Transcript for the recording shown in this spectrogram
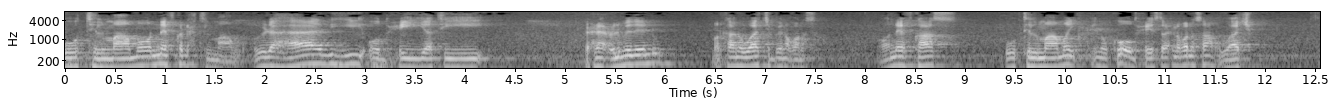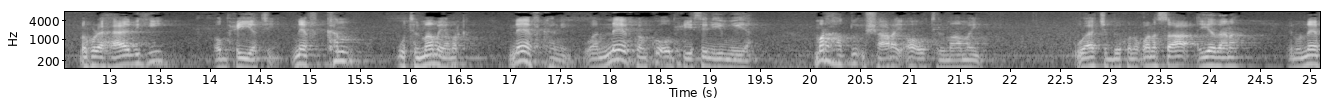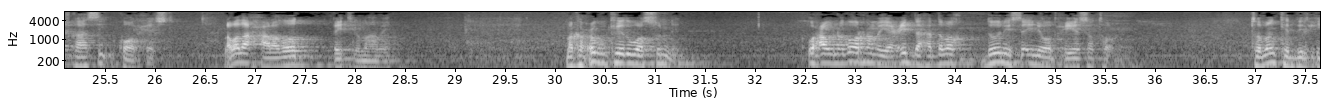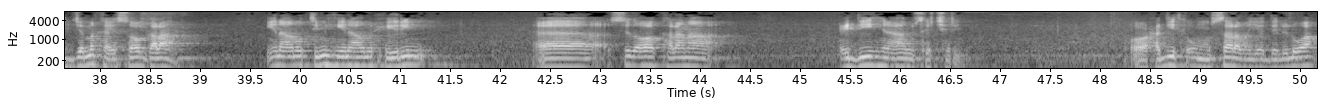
uu tilmaamo neef ka dhex tilmaamo uu yidhaha haadihi udxiyatii waxna culimadeennu markaana waajib bay noqonaysaa. Oo neefkaas uu tilmaamay inuu ku udxiyaysta waxay noqonaysaa waajib. Markuu ha haadihi udxiyatii neef kan tilmaamaya marka. Neefkani waa neefkan ku udxiyaysanaya weeyaan. Mar hadduu ishaaray oo uu tilmaamay waajib bay ku noqonaysaa iyadana inuu neefkaasi ku odxaysto labadaa xaaladood bay tilmaameen. Marka xukunkeedu waa sunne waxa uu naga warramayaa cidda haddaba doonaysa inay odxiyaysato tobanka dilxije marka ay soo galaan inaanu timihiina aanu xirin sida oo kalena ciddiyihiina aanu iska jirin. Oo xadiidka umu salama iyo daliil u ah.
